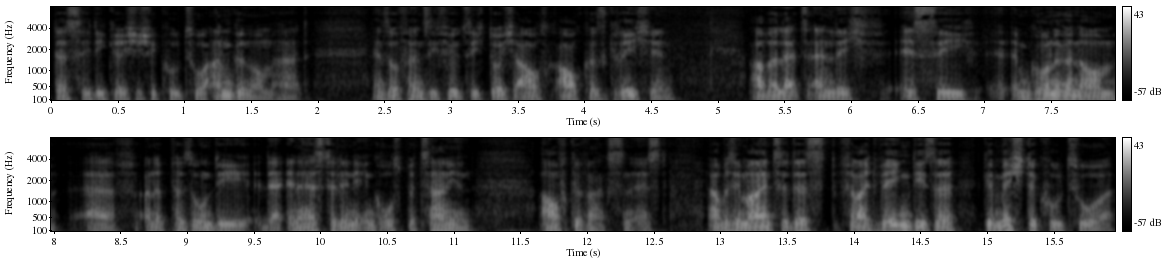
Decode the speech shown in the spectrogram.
dass sie die griechische Kultur angenommen hat. Insofern, sie fühlt sich durchaus auch als Griechin. Aber letztendlich ist sie im Grunde genommen äh, eine Person, die in erster Linie in Großbritannien aufgewachsen ist. Aber sie meinte, dass vielleicht wegen dieser gemischten Kultur,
